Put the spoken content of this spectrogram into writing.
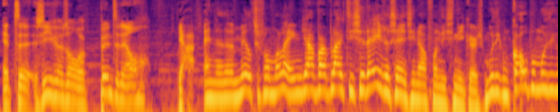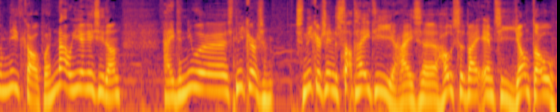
Het uh, Ja, en een mailtje van Marleen. Ja, waar blijft die cd-recensie nou van die sneakers? Moet ik hem kopen, moet ik hem niet kopen? Nou, hier is hij dan. Hey, de nieuwe sneakers, sneakers in de stad heet hij. Hij is hosted bij MC Janto.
